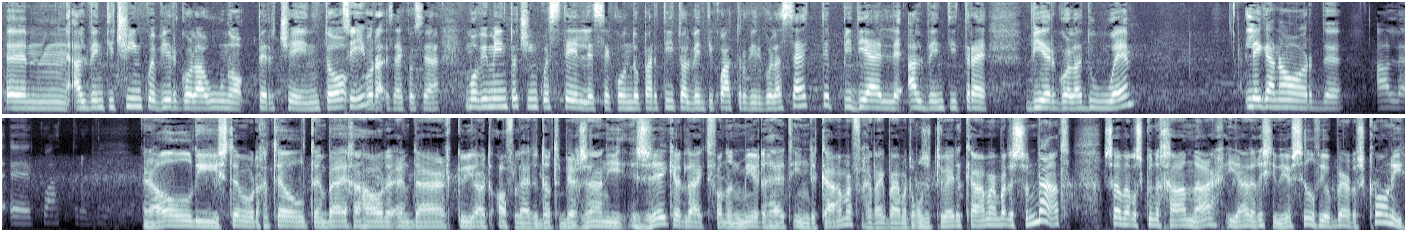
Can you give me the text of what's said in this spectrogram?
ehm, al 25,1%, sì. cos'era. Movimento 5 Stelle, secondo partito al 24,7%, PDL al 23,2%, Lega Nord al eh, 4%. En al die stemmen worden geteld en bijgehouden... en daar kun je uit afleiden dat de Berzani zeker lijkt van een meerderheid in de Kamer... vergelijkbaar met onze Tweede Kamer. Maar de Senaat zou wel eens kunnen gaan naar, ja, daar is hij weer, Silvio Berlusconi.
